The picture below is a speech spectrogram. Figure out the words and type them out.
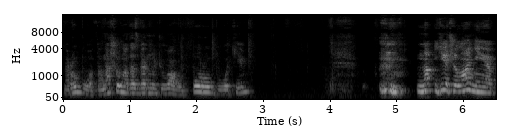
Робота. На що треба звернути увагу? По роботі. Є желання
